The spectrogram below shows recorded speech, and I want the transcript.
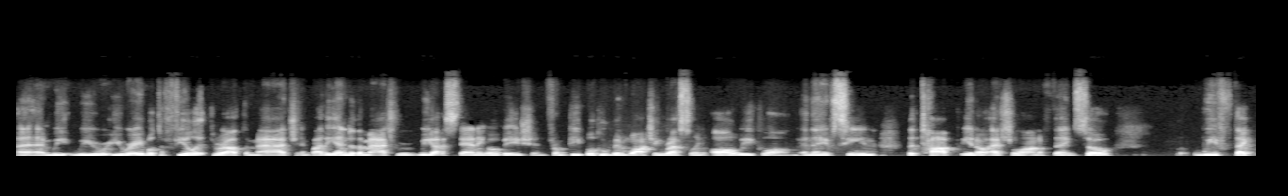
and we we were, you were able to feel it throughout the match. And by the end of the match, we, we got a standing ovation from people who've been watching wrestling all week long, and they've seen the top you know echelon of things. So we've like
